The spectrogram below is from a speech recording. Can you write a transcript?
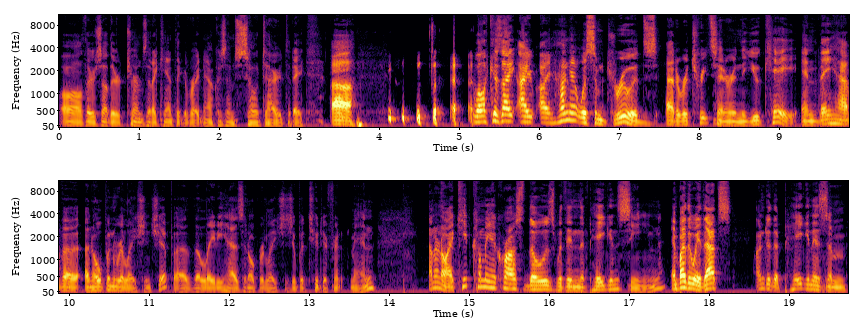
oh, there's other terms that I can't think of right now because I'm so tired today. Uh, well, because I, I, I, hung out with some druids at a retreat center in the UK, and they have a, an open relationship. Uh, the lady has an open relationship with two different men. I don't know. I keep coming across those within the pagan scene. And by the way, that's under the paganism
